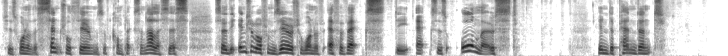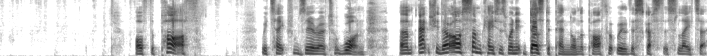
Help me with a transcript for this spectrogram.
which is one of the central theorems of complex analysis. So the integral from 0 to 1 of f of x dx is almost independent of the path we take from 0 to 1. Um, actually, there are some cases when it does depend on the path, but we'll discuss this later.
